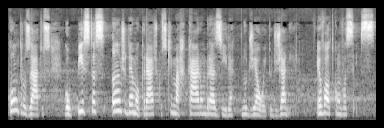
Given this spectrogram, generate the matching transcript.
contra os atos golpistas antidemocráticos que marcaram Brasília no dia 8 de janeiro. Eu volto com vocês.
